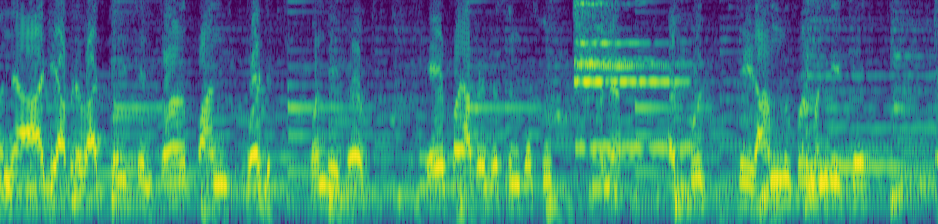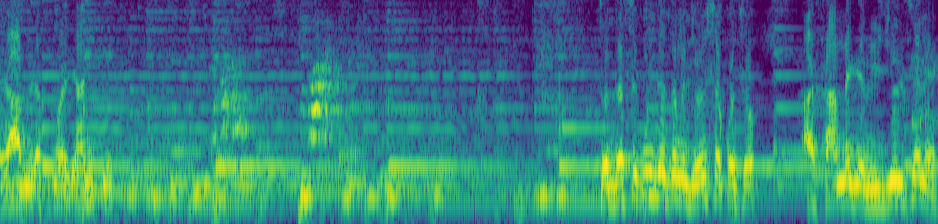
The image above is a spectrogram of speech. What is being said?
અને આ જે આપણે વાત કરી છે ત્રણ પાન વડ મંદિર તરફ. એ પણ આપણે દર્શન કરશું. અને અદ્ભુત શ્રી રામનું પણ મંદિર છે. રામ લક્ષ્મણ જાનકી. તો દર્શક મિત્રો, તમે જોઈ શકો છો, આ સામે જે વિઝ્યુઅલ છે ને,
